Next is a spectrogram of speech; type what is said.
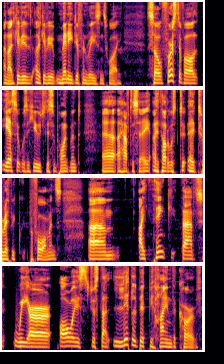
and I'll give you I'll give you many different reasons why. So first of all, yes, it was a huge disappointment. Uh, I have to say, I thought it was t- a terrific performance. Um, I think that we are always just that little bit behind the curve.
